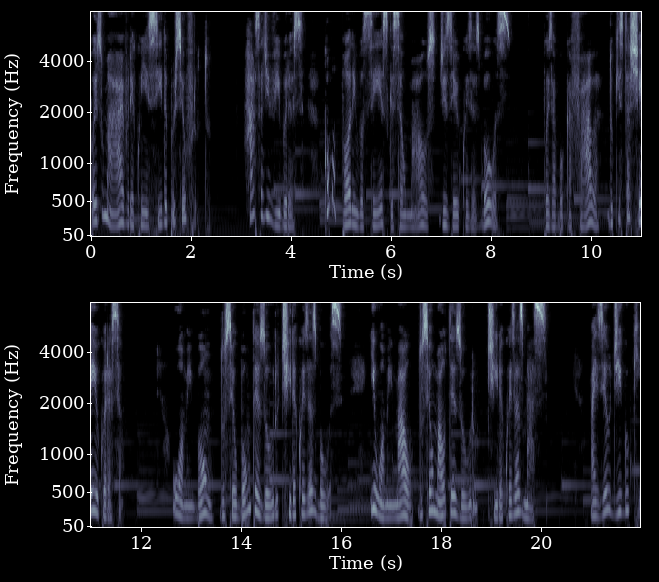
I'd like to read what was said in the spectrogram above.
pois uma árvore é conhecida por seu fruto. Raça de víboras, como podem vocês que são maus dizer coisas boas? Pois a boca fala do que está cheio o coração. O homem bom do seu bom tesouro tira coisas boas, e o homem mau do seu mau tesouro tira coisas más. Mas eu digo que,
